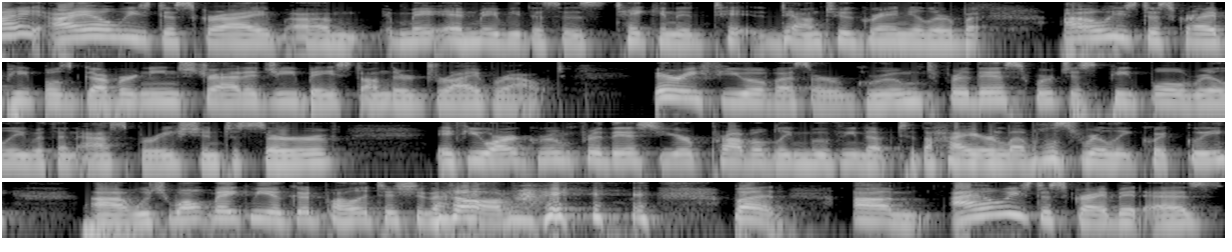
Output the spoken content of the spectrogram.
I, I always describe, um, may, and maybe this is taking it t- down too granular, but I always describe people's governing strategy based on their drive route. Very few of us are groomed for this. We're just people really with an aspiration to serve. If you are groomed for this, you're probably moving up to the higher levels really quickly, uh, which won't make me a good politician at all, right? but um, I always describe it as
